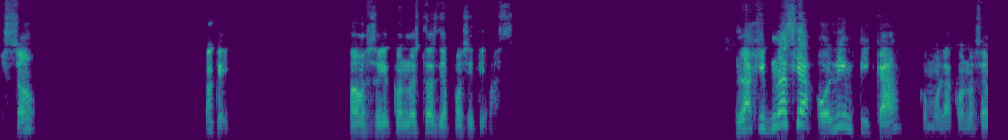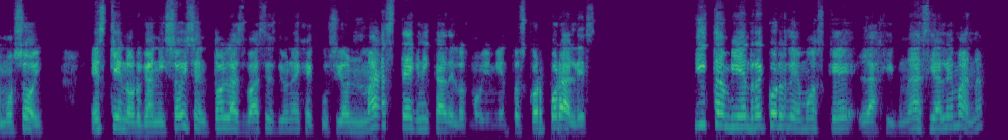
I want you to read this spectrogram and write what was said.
Listo. Ok. Vamos a seguir con nuestras diapositivas. La gimnasia olímpica, como la conocemos hoy, es quien organizó y sentó las bases de una ejecución más técnica de los movimientos corporales. Y también recordemos que la gimnasia alemana,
